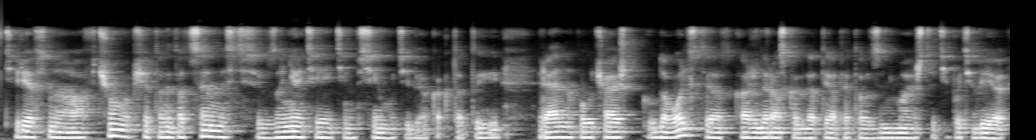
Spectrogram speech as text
Интересно, а в чем вообще тогда ценность занятия этим всем у тебя? Как-то ты реально получаешь удовольствие каждый раз, когда ты от этого занимаешься? Типа тебе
